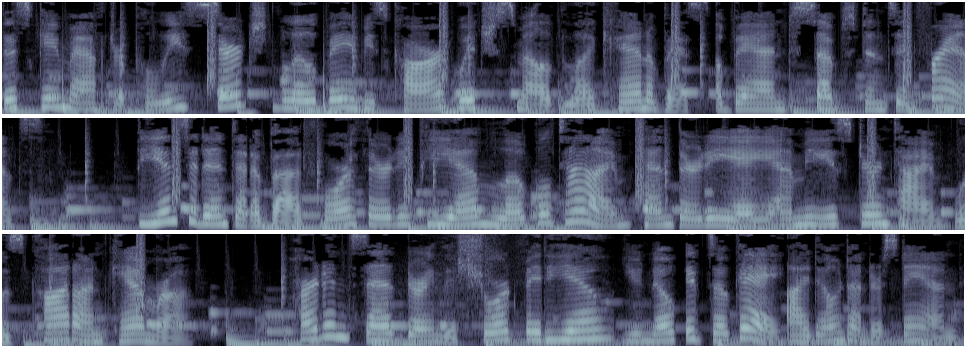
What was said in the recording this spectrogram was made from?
This came after police searched Lil Baby's car, which smelled like cannabis, a banned substance in France. The incident at about 4.30 p.m. local time, 10.30 a.m. Eastern Time, was caught on camera. Harden said during the short video, you know, it's okay, I don't understand.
